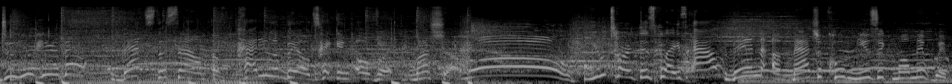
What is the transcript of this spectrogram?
Do you hear that? That's the sound of Patti LaBelle taking over my show. Whoa! You turned this place out. Then a magical music moment with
